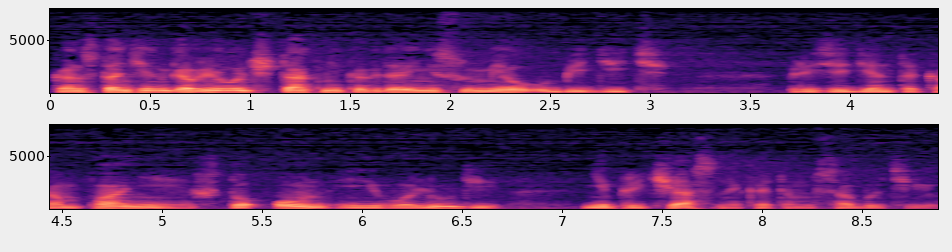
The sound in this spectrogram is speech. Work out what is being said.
Константин Гаврилович так никогда и не сумел убедить президента компании, что он и его люди не причастны к этому событию.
